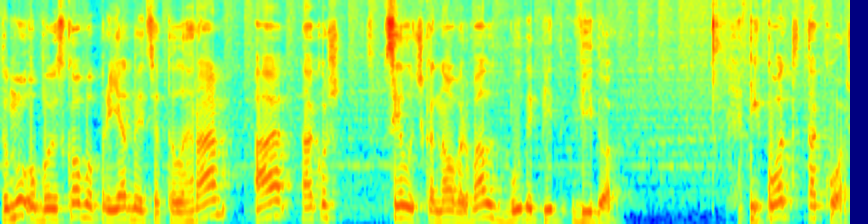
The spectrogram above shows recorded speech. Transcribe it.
Тому обов'язково приєднуйтеся в Telegram, а також силочка на Overwallet буде під відео. І код також.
